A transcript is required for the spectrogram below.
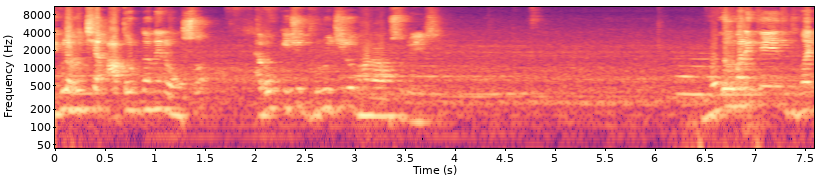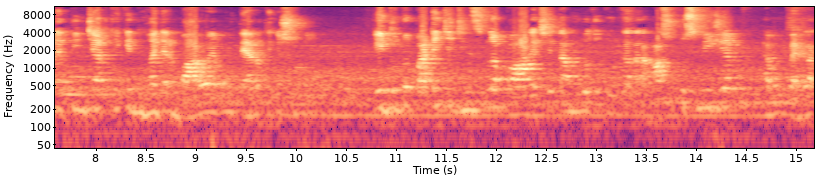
এগুলো হচ্ছে আতরদানের অংশ এবং কিছু ধনুচিরও ভাঙা অংশ রয়েছে। মোগলবাড়িতে দু হাজার তিন, চার থেকে দু হাজার বারো এবং তেরো থেকে ষোলো এই দুটো পার্টি যে জিনিসগুলো পাওয়া গেছে, তা মূলত কলকাতার আশুতোষ মিউজিয়াম এবং বেহালা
